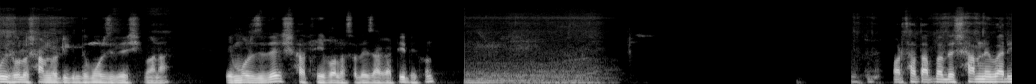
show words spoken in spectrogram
ওই হলো সামনেটি কিন্তু মসজিদের সীমানা। এই মসজিদের সাথেই বলা চলে জায়গাটি দেখুন। অর্থাৎ আপনাদের সামনে বাড়ি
